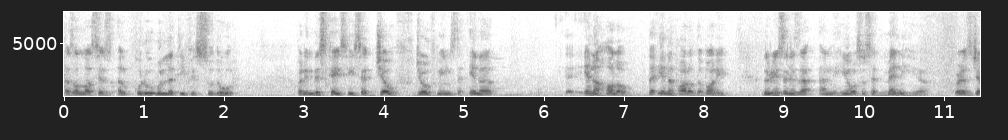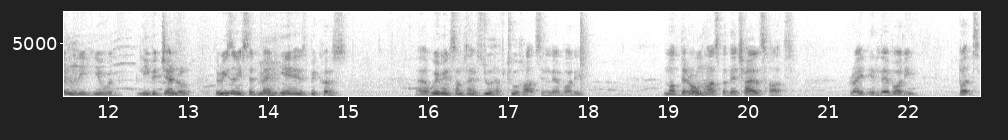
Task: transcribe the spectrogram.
as Allah says, Al Qulubul lati fi Sudur. But in this case, He said Jawf. Jawf means the inner, inner hollow, the inner part of the body. The reason is that, and He also said men here, whereas generally He would leave it general. The reason He said men here is because uh, women sometimes do have two hearts in their body, not their own hearts, but their child's heart, right, in their body. But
